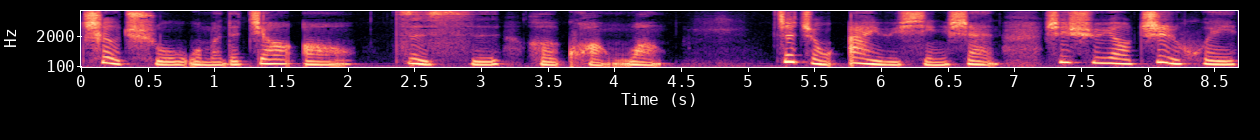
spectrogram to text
撤除我们的骄傲、自私和狂妄。这种爱与行善是需要智慧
